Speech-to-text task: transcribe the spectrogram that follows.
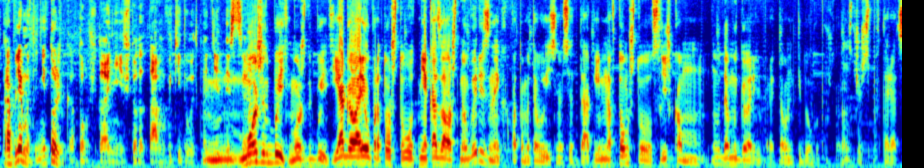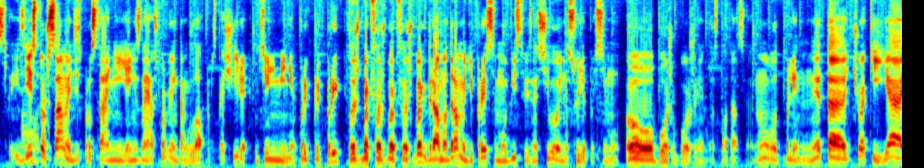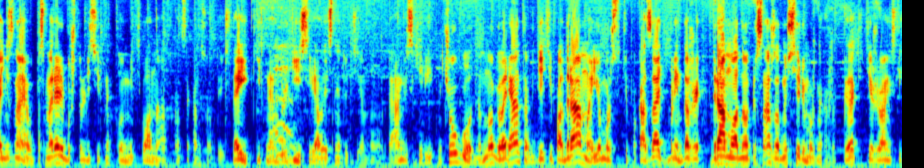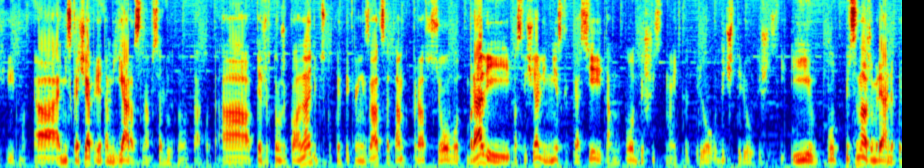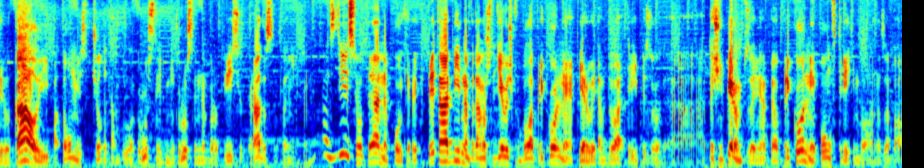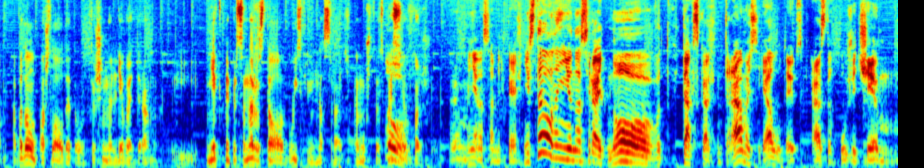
проблема-то не только в том, что они что-то там выкидывают отдельные сцены. Может быть, может быть. Я говорил про то, что вот мне казалось, что оно вырезано, и как потом это выяснилось, это так. Именно в том, что слишком... Ну, да, мы говорили про это довольно-таки долго в прошлый раз. Что сейчас повторяться И здесь Вот. то же самое, здесь просто они, я не знаю, сколько они там глав проскочили, но тем не менее, прыг-прыг-прыг, флешбэк, флешбэк, флешбэк, драма-драма, депрессия, самоубийство, изнасилование, судя по всему. О, о, боже, боже, трансплантация. Ну вот, блин, это, чуваки, я не знаю, посмотрели бы, что ли, действительно, какой-нибудь плана, в конце концов. То есть, да и какие-то, наверное, другие сериалы есть на эту тему. Да, ангельские ритмы, что угодно. Много вариантов, где типа драма, ее можно все-таки показать. Блин, даже драму одного персонажа за одну серию можно хорошо показать, те же в ангельских ритмах. А, не скача при этом яростно абсолютно вот так вот. А опять же в том же Клонаде, поскольку это экранизация, там как раз все вот брали и посвящали несколько серий, там, вплоть до 6, знаете, до 3, до 4, до 6. И вот персонажем реально привыкал, и потом, если что-то там было грустно или не грустно, или наоборот весело, радостно за них. А здесь вот реально покер. И при этом обидно, потому что девочка была прикольная, первые там 2-3 эпизода. А, точнее, первом эпизоде она была прикольная, и, по-моему, в третьем была она забавная. А потом пошла вот эта вот совершенно левая драма. И мне на персонажа стало искренне насрать, потому что спасибо О. большое. Мне, на самом деле, конечно, не стало на нее насрать, но вот так скажем, драма сериалу удается гораздо хуже, чем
